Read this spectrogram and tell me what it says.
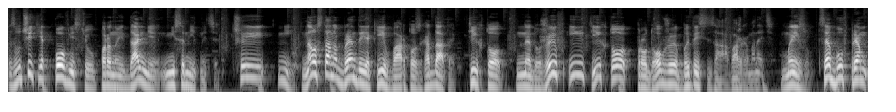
Звучить як повністю параноїдальні нісенітниці. Чи ні? Наостанок бренди, які варто згадати. Ті, хто не дожив, і ті, хто продовжує битись за ваш гаманець. Мейзу. Це був прям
